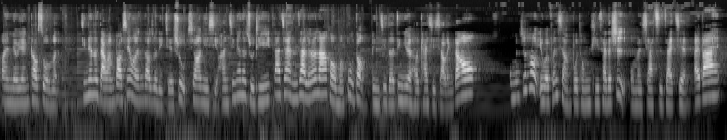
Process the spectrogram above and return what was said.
欢迎留言告诉我们。今天的打完报新闻到这里结束，希望你喜欢今天的主题，大家也能在留言栏和我们互动，并记得订阅和开启小铃铛哦。我们之后也会分享不同题材的事，我们下次再见，拜拜。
